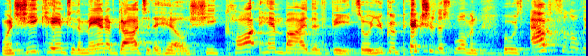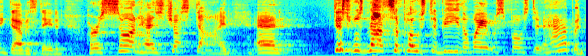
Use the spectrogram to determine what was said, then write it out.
when she came to the man of God to the hill, she caught him by the feet. So you can picture this woman who is absolutely devastated. Her son has just died, and this was not supposed to be the way it was supposed to happen.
